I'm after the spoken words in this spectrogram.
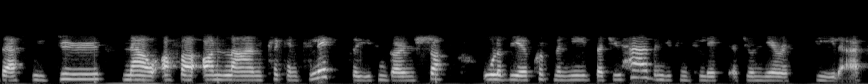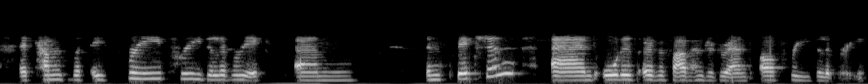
that we do now offer online click and collect, so you can go and shop all of the equipment needs that you have and you can collect at your nearest dealer. It comes with a free pre-delivery um, inspection and orders over 500 Rand are free delivery.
